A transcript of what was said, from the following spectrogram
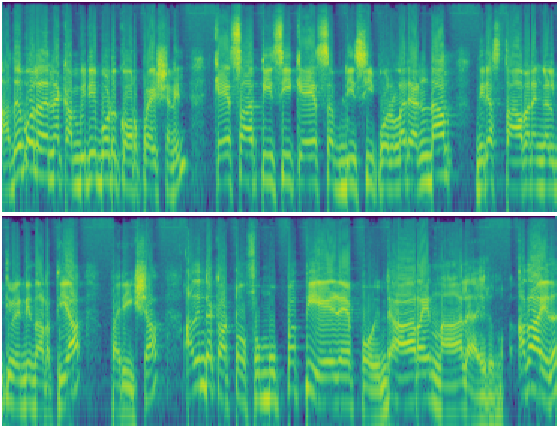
അതുപോലെ തന്നെ കമ്പനി ബോർഡ് കോർപ്പറേഷനിൽ K S R T C K S F D C പോലുള്ള രണ്ടാം നിര സ്ഥാപനങ്ങൾക്ക് വേണ്ടി നടത്തിയ പരീക്ഷ. അതിന്റെ കട്ട് ഓഫ് മുപ്പത്തി ഏഴ് പോയിന്റ് ആറ് നാലായിരുന്നു അതായത്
